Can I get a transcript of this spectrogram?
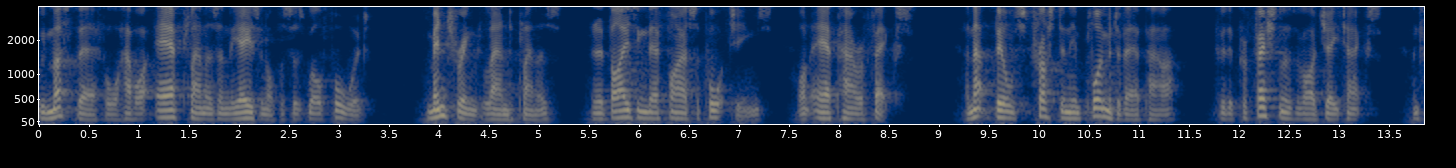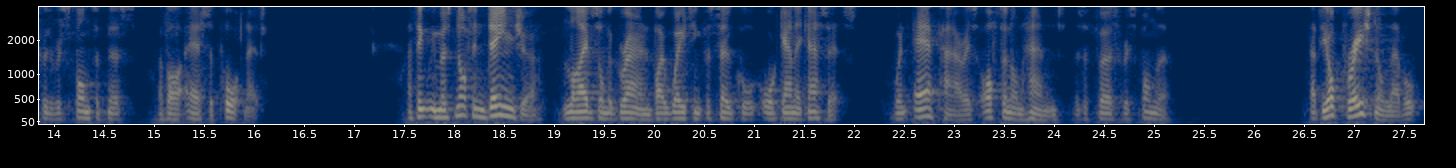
we must therefore have our air planners and liaison officers well forward, mentoring land planners and advising their fire support teams on air power effects. And that builds trust in the employment of air power through the professionalism of our JTACs and through the responsiveness of our air support net. I think we must not endanger lives on the ground by waiting for so-called organic assets when air power is often on hand as a first responder. At the operational level,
